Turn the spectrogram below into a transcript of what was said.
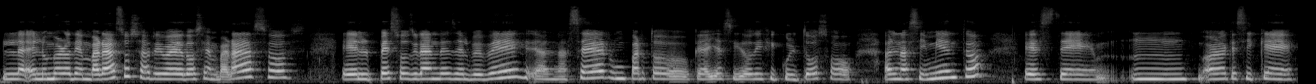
la- el número de embarazos, arriba de 12 embarazos, el pesos grandes del bebé al nacer, un parto que haya sido dificultoso al nacimiento, este, mm, ahora que sí que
